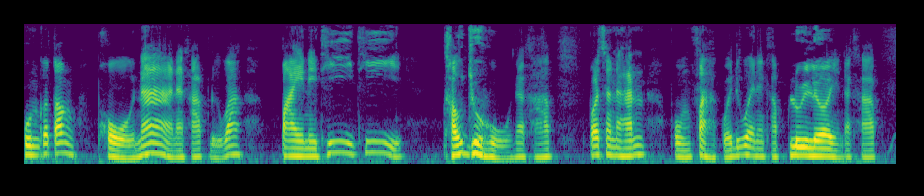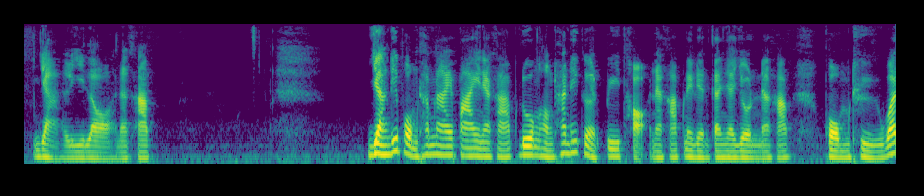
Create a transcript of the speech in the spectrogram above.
คุณก็ต้องโผล่หน้านะครับ หรือว่าไปในที่ที่เขาอยู่นะครับ เพราะฉะนั้นผมฝากไว้ด้วยนะครับ ลุยเลยนะครับ อย่ารีรอนะครับ อย่างที่ผมทำนายไปนะครับ ดวงของท่านที่เกิดปีเถาะนะครับ ในเดือนกันยายนนะครับ ผมถือว่า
